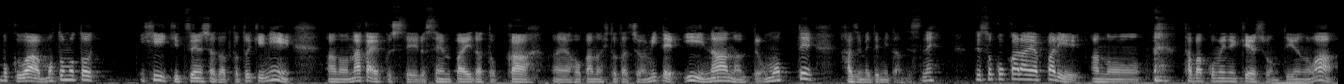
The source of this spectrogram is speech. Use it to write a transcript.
僕はもともと、非喫煙者だった時に、あの、仲良くしている先輩だとか、えー、他の人たちを見ていいなぁなんて思って始めてみたんですね。で、そこからやっぱり、あの、タバコミュニケーションっていうのは、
